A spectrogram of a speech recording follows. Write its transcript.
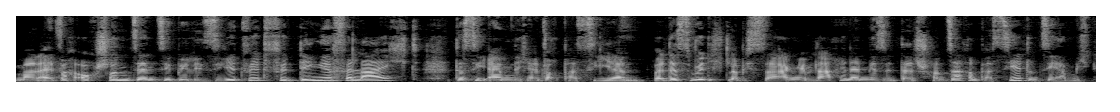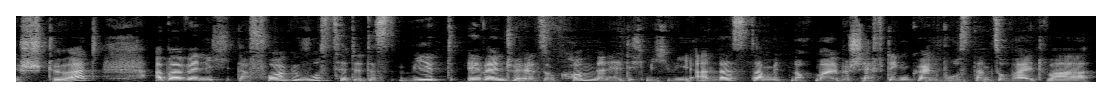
man einfach auch schon sensibilisiert wird für Dinge vielleicht, dass sie einem nicht einfach passieren. Weil das würde ich, glaube ich, sagen, im Nachhinein, mir sind da schon Sachen passiert und sie haben mich gestört. Aber wenn ich davor gewusst hätte, das wird eventuell so kommen, dann hätte ich mich wie anders damit nochmal beschäftigen können, wo es dann soweit war.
